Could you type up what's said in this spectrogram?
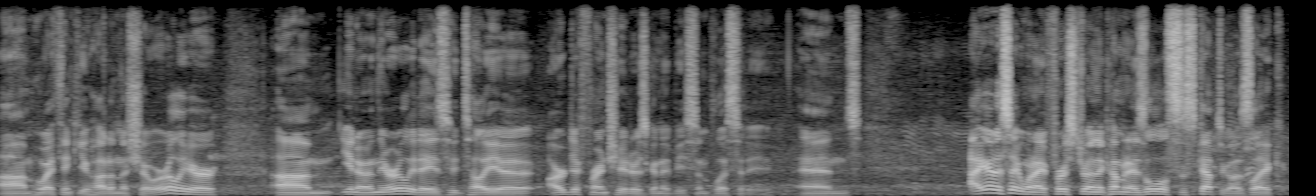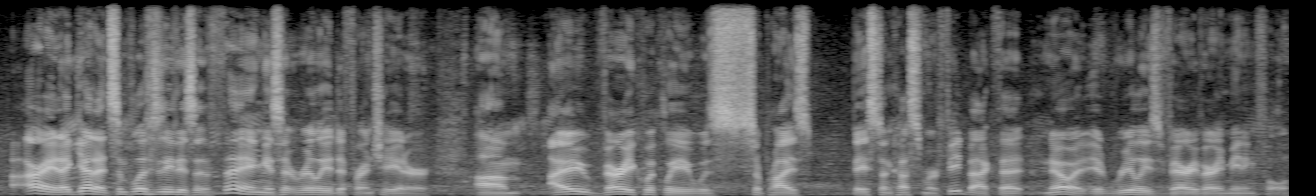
um, who I think you had on the show earlier. Um, you know, in the early days, he'd tell you our differentiator is going to be simplicity, and I got to say, when I first joined the company, I was a little skeptical. I was like, all right, I get it, simplicity is a thing, is it really a differentiator? Um, I very quickly was surprised based on customer feedback that no, it, really is very, very meaningful.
